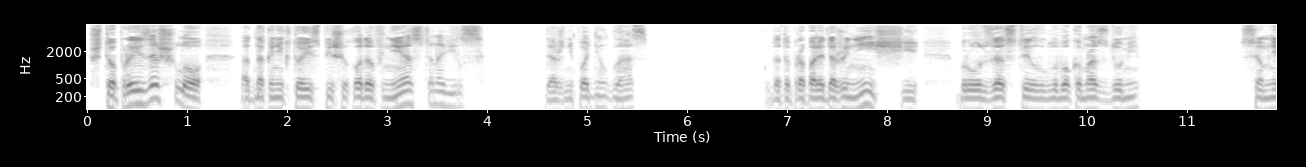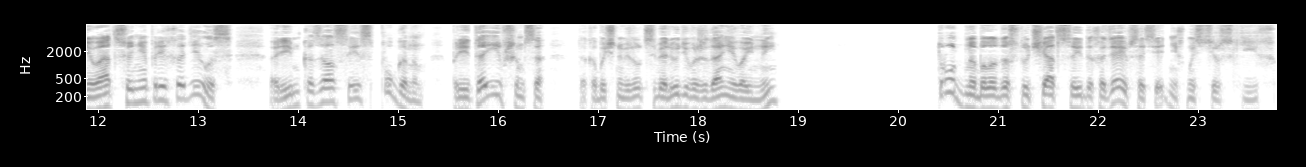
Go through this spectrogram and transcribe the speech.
что произошло, однако никто из пешеходов не остановился, даже не поднял глаз. Куда-то пропали даже нищие, Брут застыл в глубоком раздумье. Сомневаться не приходилось. Рим казался испуганным, притаившимся, так обычно ведут себя люди в ожидании войны. Трудно было достучаться и до хозяев соседних мастерских.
